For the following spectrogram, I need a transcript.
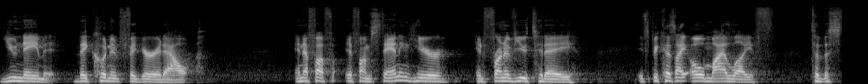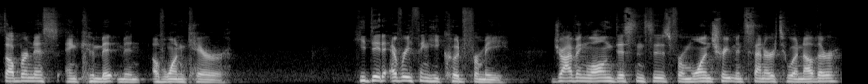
you name it, they couldn't figure it out. And if, I, if I'm standing here in front of you today, it's because I owe my life to the stubbornness and commitment of one carer. He did everything he could for me, driving long distances from one treatment center to another,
